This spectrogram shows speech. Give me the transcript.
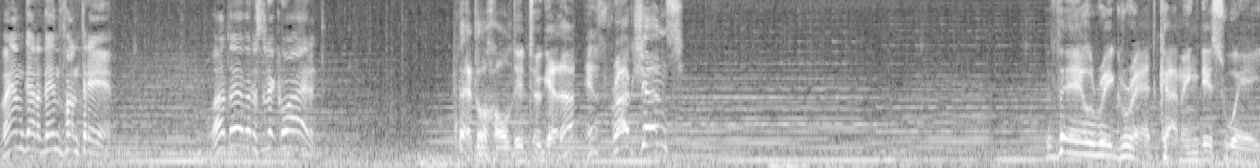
Vanguard infantry. Whatever's required. That'll hold it together. Instructions? They'll regret coming this way.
